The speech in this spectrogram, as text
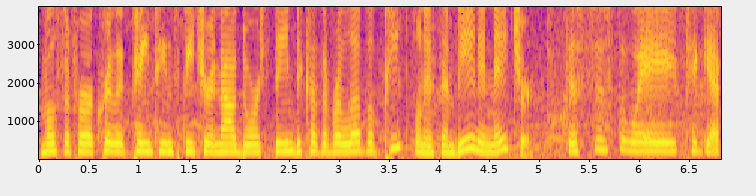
Most of her acrylic paintings feature an outdoors theme because of her love of peacefulness and being in nature. This is the way to get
